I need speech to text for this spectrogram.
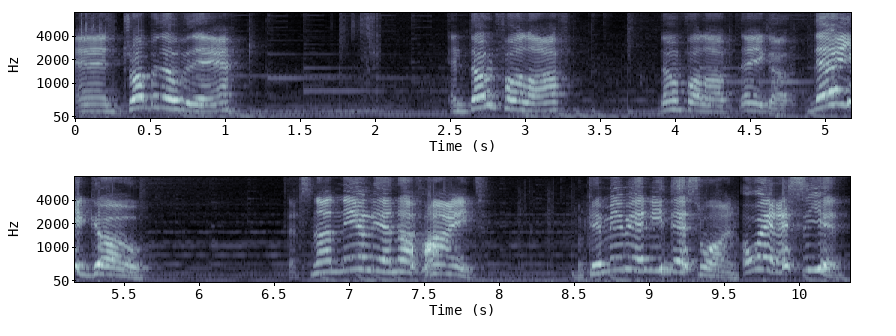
And drop it over there. And don't fall off. Don't fall off. There you go. There you go. That's not nearly enough height. Okay, maybe I need this one. Oh, wait, I see it.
